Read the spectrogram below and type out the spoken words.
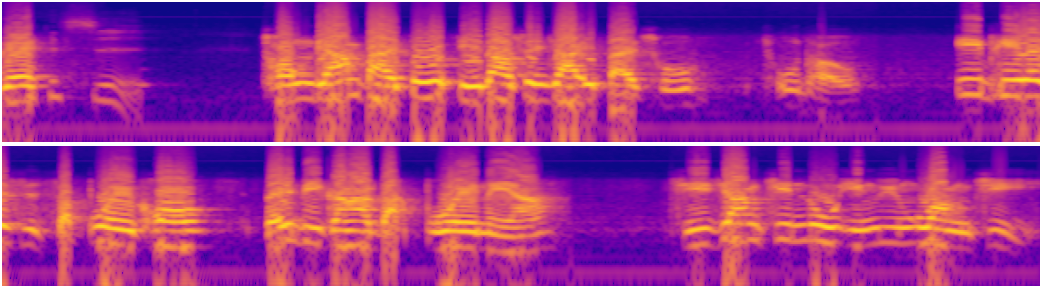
嘅，是，从两百多跌到剩下一百出出头，EPS 十八块，baby 刚刚六倍呢，即将进入营运旺季，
